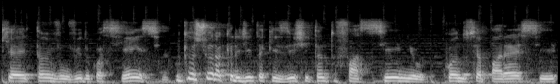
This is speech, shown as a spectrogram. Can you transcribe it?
que é tão envolvido com a ciência, por que o senhor acredita que existe tanto fascínio quando se aparece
